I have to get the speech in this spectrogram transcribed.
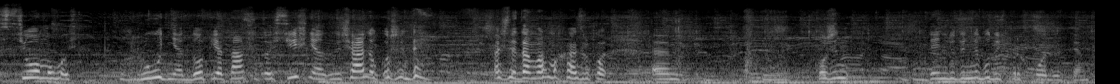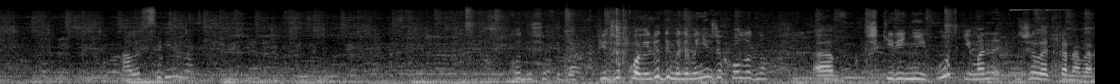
з 7 грудня до 15 січня, звичайно, кожен день. Бачите, там вам махають рукою. Ем, кожен день люди не будуть приходити. Але все рівно. Куди що піде? Піджакові. Люди, мені, мені вже холодно е, в шкіряній куртці, в мене жилетка наверх.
